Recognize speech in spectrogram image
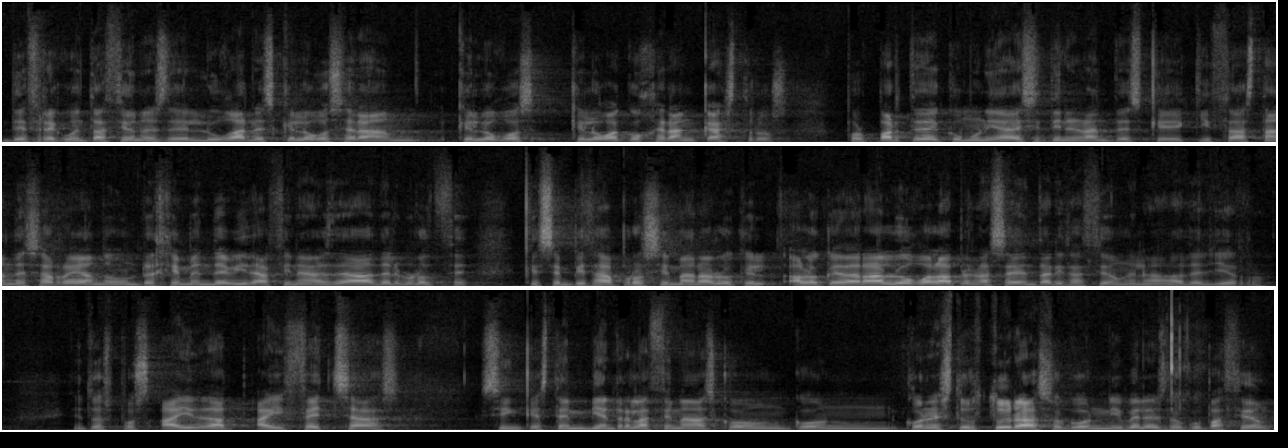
de frecuentaciones de lugares que luego, serán, que, luego, que luego acogerán castros por parte de comunidades itinerantes que quizás están desarrollando un régimen de vida a finales de la edad del bronce que se empieza a aproximar a lo que, a lo que dará luego la plena sedentarización en la edad del hierro. Entonces, pues hay, fechas sin que estén bien relacionadas con, estructuras o con niveles de ocupación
